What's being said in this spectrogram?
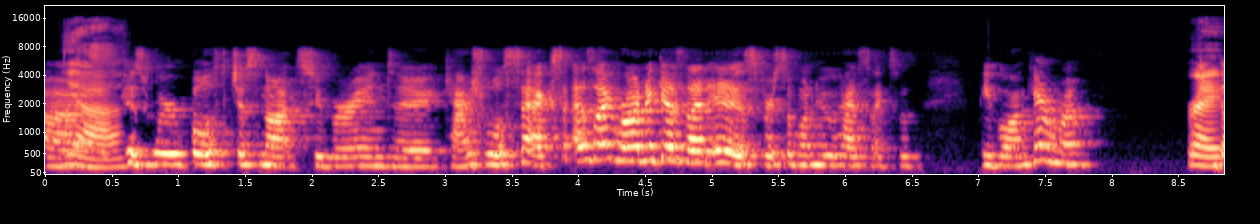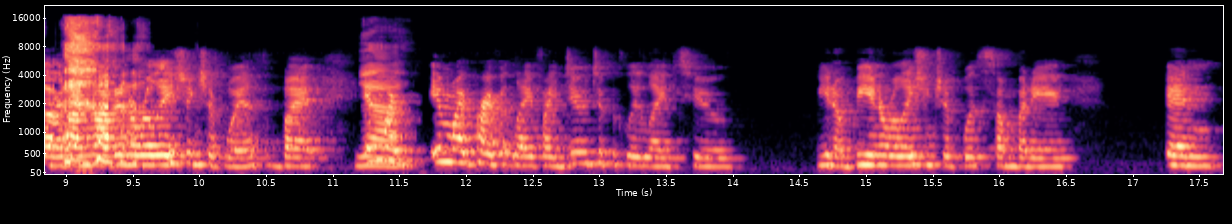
Uh, yeah. Because we're both just not super into casual sex, as ironic as that is for someone who has sex with people on camera Right. that I'm not in a relationship with. But yeah. in my in my private life, I do typically like to, you know, be in a relationship with somebody and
